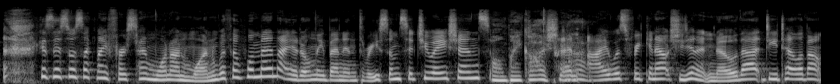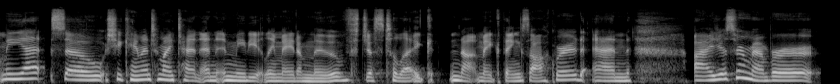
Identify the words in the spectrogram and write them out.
because this was like my first time one on one with a woman. I had only been in threesome situations. Oh my gosh. Yeah. And I was freaking out. She didn't know that detail about me yet. So she came into my tent and immediately made a move just to like not make things awkward. And I just remember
